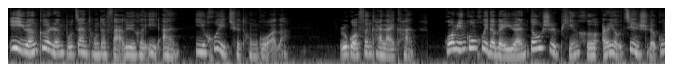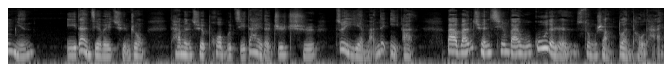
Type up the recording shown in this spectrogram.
议员个人不赞同的法律和议案，议会却通过了。如果分开来看，国民工会的委员都是平和而有见识的公民，一旦结为群众，他们却迫不及待地支持最野蛮的议案，把完全清白无辜的人送上断头台。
